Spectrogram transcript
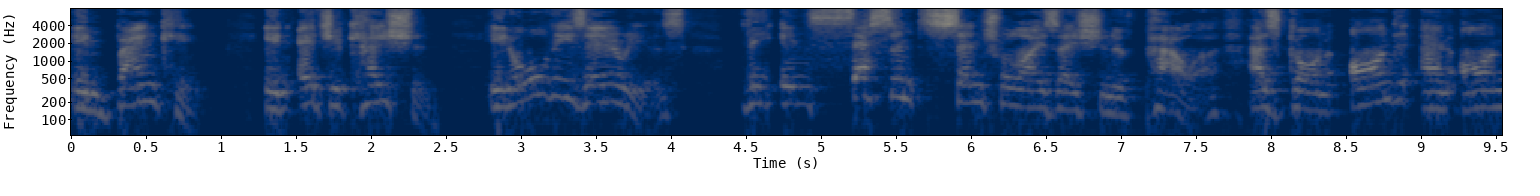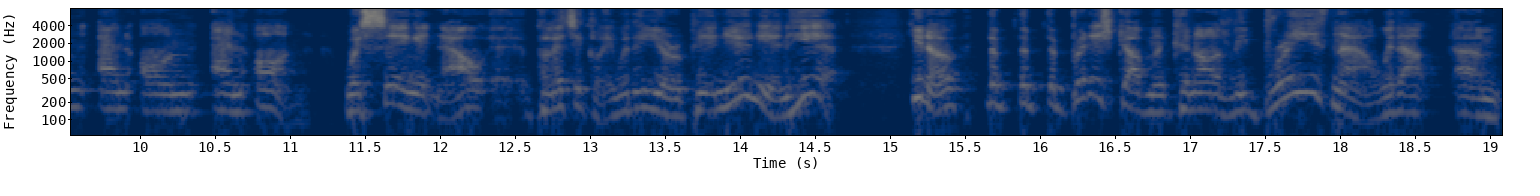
in banking, in education, in all these areas, the incessant centralization of power has gone on and on and on and on. We're seeing it now uh, politically with the European Union here. You know, the, the, the British government can hardly breathe now without um,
